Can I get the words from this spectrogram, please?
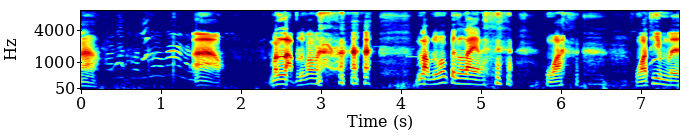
อ้าว อ้าว มันหลับหรือว่ามัน มันหลับหรือว่ามันเป็นอะไรนะ หัว หัวทิ่มเลย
